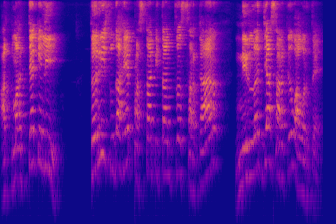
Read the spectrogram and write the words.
आत्महत्या केली. तरी सुद्धा हे प्रस्थापितांचं सरकार निर्लज्जासारखं वावरतंय.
